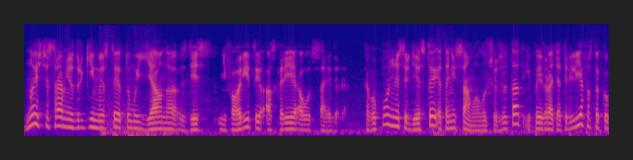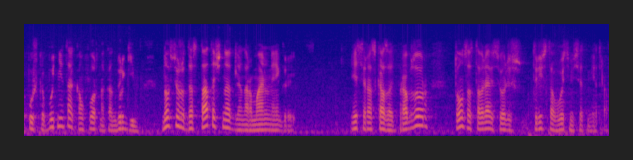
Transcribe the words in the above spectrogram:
Но если сравнивать с другими СТ, то мы явно здесь не фавориты, а скорее аутсайдеры. Как вы поняли, среди СТ это не самый лучший результат, и поиграть от рельефа с такой пушкой будет не так комфортно, как другим, но все же достаточно для нормальной игры. Если рассказывать про обзор, то он составляет всего лишь 380 метров.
